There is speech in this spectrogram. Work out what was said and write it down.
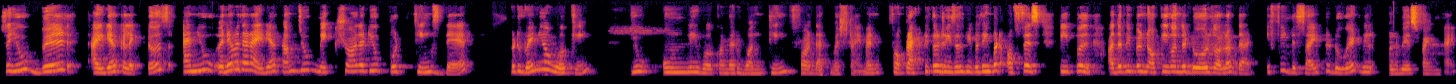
So you build idea collectors and you whenever that idea comes you make sure that you put things there but when you're working, you only work on that one thing for that much time. And for practical reasons, people think, but office, people, other people knocking on the doors, all of that. If we decide to do it, we'll always find time.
